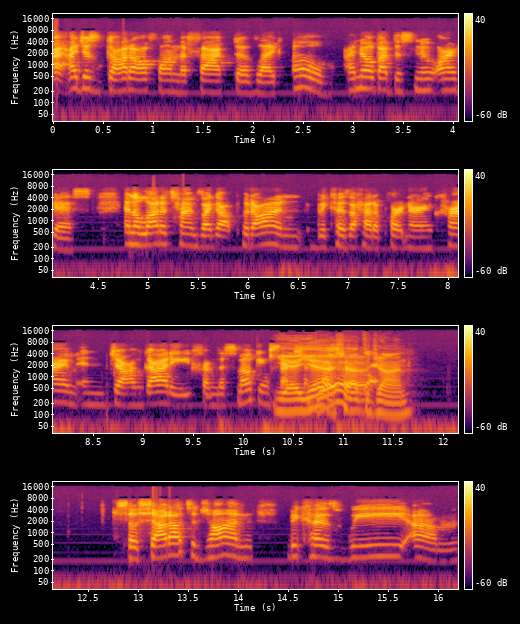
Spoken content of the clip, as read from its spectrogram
I, I just got off on the fact of like, oh, I know about this new artist. And a lot of times I got put on because I had a partner in crime in John Gotti from the smoking section. Yeah, yeah. Shout out to John. So shout out to John because we um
